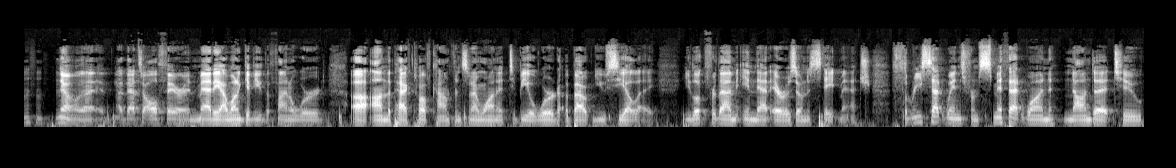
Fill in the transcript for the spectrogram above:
Mm-hmm. No, uh, that's all fair. And Maddie, I want to give you the final word uh, on the Pac-12 conference, and I want it to be a word about UCLA. You look for them in that Arizona State match. Three set wins from Smith at one, Nanda at two,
